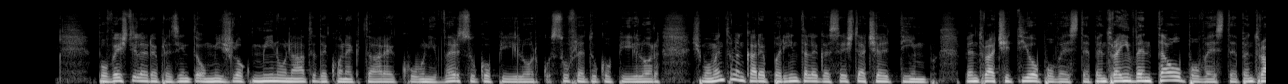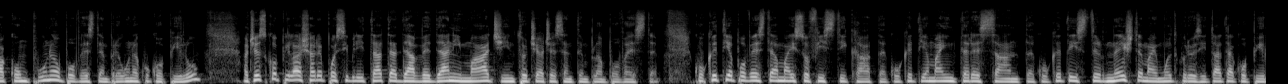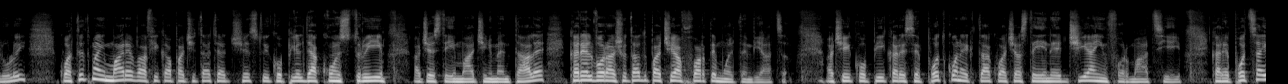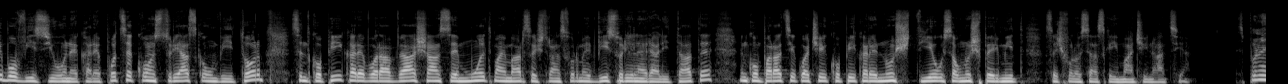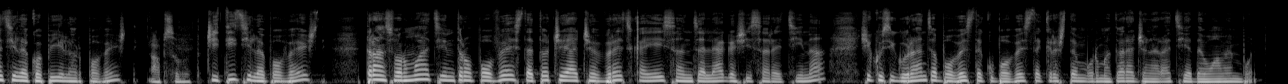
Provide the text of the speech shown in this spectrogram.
Poveștile reprezintă un mijloc minunat de conectare cu universul copiilor, cu sufletul copiilor și momentul în care părintele găsește acel timp pentru a citi o poveste, pentru a inventa o poveste, pentru a compune o poveste împreună cu copilul, acest copilaș are posibilitatea de a vedea în imagini tot ceea ce se întâmplă în poveste. Cu cât e povestea mai sofisticată, cu cât e mai interesantă, cu cât îi stârnește mai mult curiozitatea copilului, cu atât mai mare va fi capacitatea acestui copil de a construi aceste imagini mentale care îl vor ajuta după aceea foarte mult în viață. Acei copii care se pot conecta cu această energie a informației, care pot să aibă o viziune, care pot să construiască un viitor, sunt copii care vor avea șanse mult mai mari să-și transforme visurile în realitate, în comparație cu acei copii care nu știu sau nu-și permit să-și folosească imaginația. Spuneți-le copiilor povești, Absolut. citiți-le povești, transformați într-o poveste tot ceea ce vreți ca ei să înțeleagă și să rețină și cu siguranță poveste cu poveste creștem următoarea generație de oameni buni.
